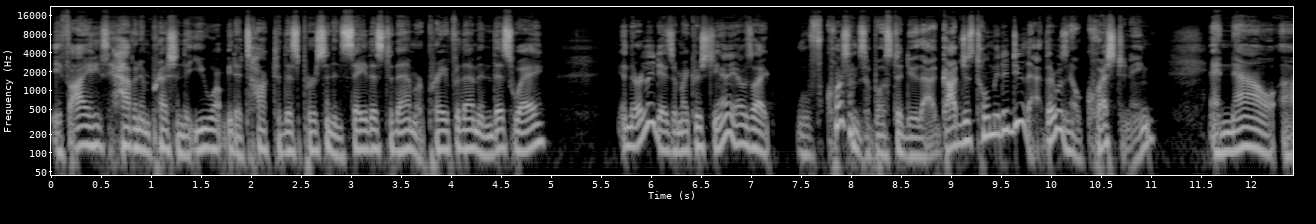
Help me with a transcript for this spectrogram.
If I have an impression that you want me to talk to this person and say this to them or pray for them in this way, in the early days of my Christianity, I was like, well, of course I'm supposed to do that. God just told me to do that. There was no questioning. And now uh,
